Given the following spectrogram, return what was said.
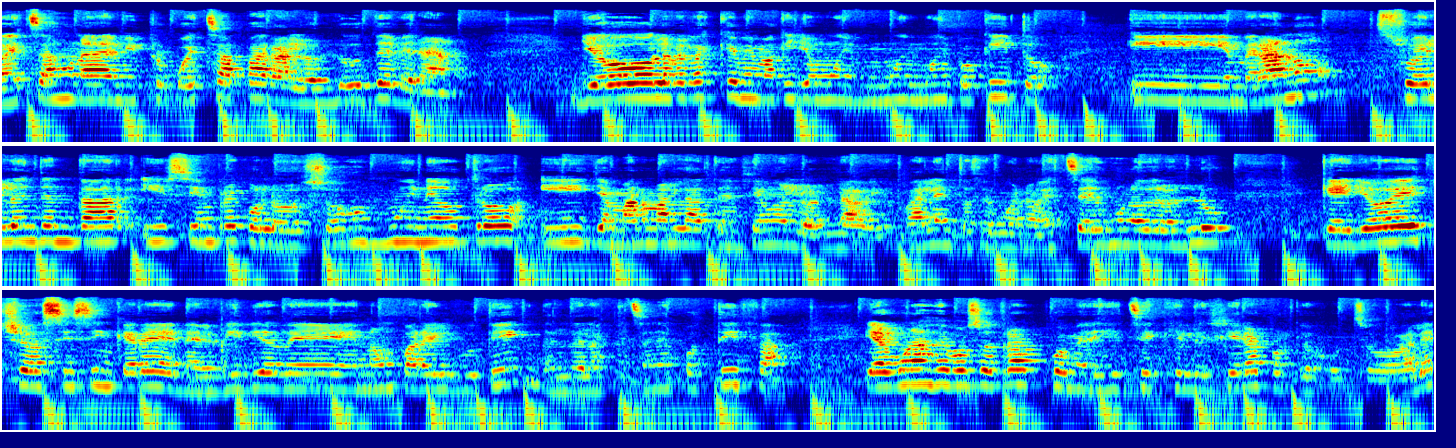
esta es una de mis propuestas para los looks de verano. Yo la verdad es que me maquillo muy, muy, muy poquito y en verano suelo intentar ir siempre con los ojos muy neutros y llamar más la atención en los labios, ¿vale? Entonces, bueno, este es uno de los looks que yo he hecho así sin querer en el vídeo de Non el Boutique, el de las pestañas postizas, y algunas de vosotras pues me dijisteis que lo hiciera porque os gustó, ¿vale?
